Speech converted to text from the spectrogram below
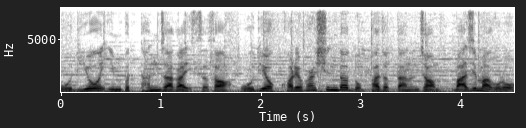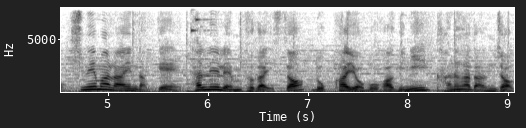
오디오 인풋 단자가 있어서 오디오 퀄이 훨씬 더 높아졌다는 점 마지막으로 시네마 라인답게 탈리 램프가 있어 녹화 여부 확인이 가능하다는 점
